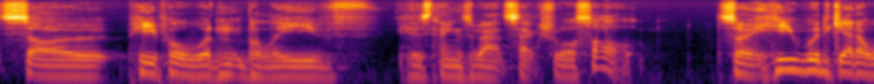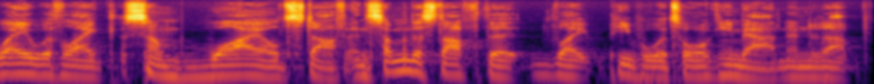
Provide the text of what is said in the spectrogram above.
so people wouldn't believe his things about sexual assault. So he would get away with like some wild stuff, and some of the stuff that like people were talking about and ended up,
